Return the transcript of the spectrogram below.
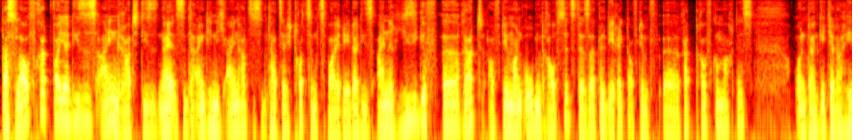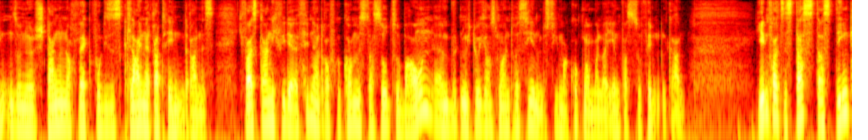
Das Laufrad war ja dieses Einrad, dieses, naja, es sind eigentlich nicht Einrad, es sind tatsächlich trotzdem zwei Räder. Dieses eine riesige äh, Rad, auf dem man oben drauf sitzt, der Sattel direkt auf dem äh, Rad drauf gemacht ist. Und dann geht ja nach hinten so eine Stange noch weg, wo dieses kleine Rad hinten dran ist. Ich weiß gar nicht, wie der Erfinder drauf gekommen ist, das so zu bauen. Ähm, Würde mich durchaus mal interessieren. Müsste ich mal gucken, ob man da irgendwas zu finden kann. Jedenfalls ist das das Ding,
